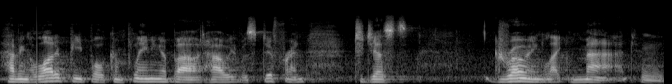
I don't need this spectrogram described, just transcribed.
having a lot of people complaining about how it was different to just growing like mad. Mm.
